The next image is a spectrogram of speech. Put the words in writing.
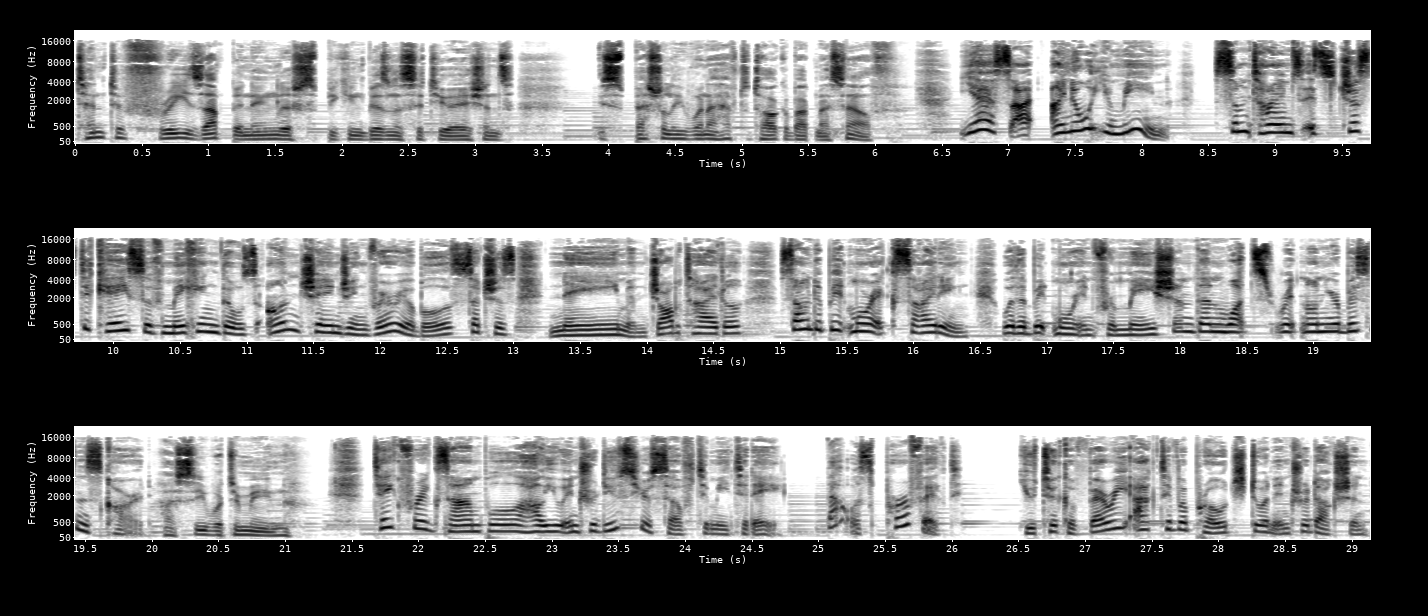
tend to freeze up in English speaking business situations, especially when I have to talk about myself. Yes, I, I know what you mean. Sometimes it's just a case of making those unchanging variables, such as name and job title, sound a bit more exciting with a bit more information than what's written on your business card. I see what you mean. Take, for example, how you introduce yourself to me today. That was perfect. You took a very active approach to an introduction.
